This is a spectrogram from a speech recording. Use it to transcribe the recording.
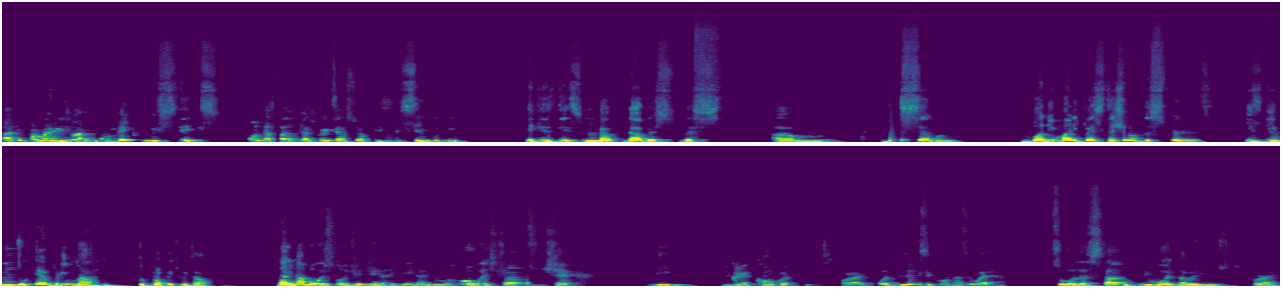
that the primary reason why people make mistakes understanding First Corinthians 12 is a simple thing. It is this. Look at that verse, verse, um, verse 7. But the manifestation of the Spirit is given to every man to profit without. Now, you know, I've always told you again and again that you must always try to check the Greek concordance, all right, or the lexicon, as it were, to understand the words that were used, all right.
